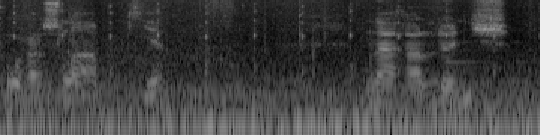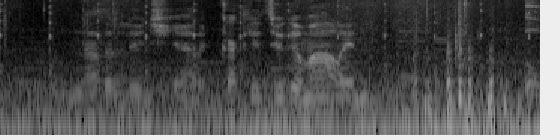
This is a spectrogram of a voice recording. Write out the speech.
Voor haar slaapje. Na haar lunch. Na de lunch, ja, daar kak je natuurlijk helemaal in. Oeh.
